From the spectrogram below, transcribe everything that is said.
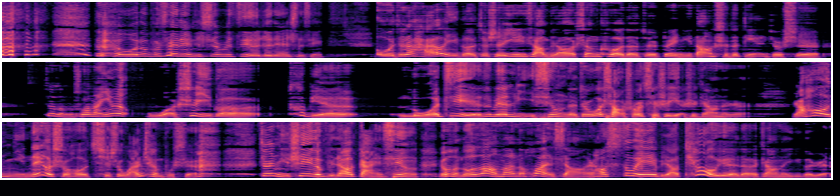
对我都不确定你是不是记得这件事情。我觉得还有一个就是印象比较深刻的，就是对你当时的点，就是就怎么说呢？因为我是一个特别逻辑、特别理性的，就是我小时候其实也是这样的人。然后你那个时候其实完全不是，就是你是一个比较感性、有很多浪漫的幻想，然后思维也比较跳跃的这样的一个人。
